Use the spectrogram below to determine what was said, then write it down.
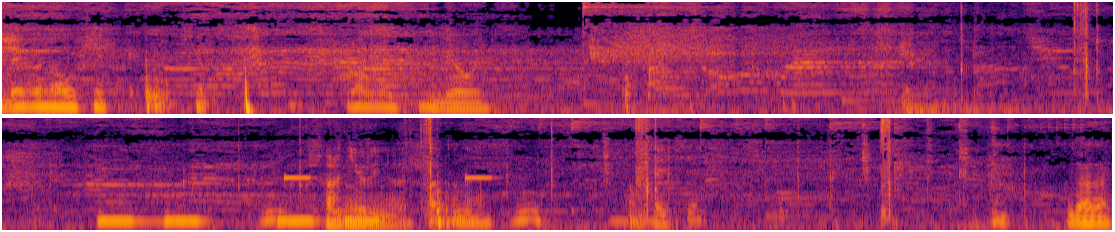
Левый наушник, нет, правый и левый. Шарниры не расшатанные. Там Type-C. Да, да.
